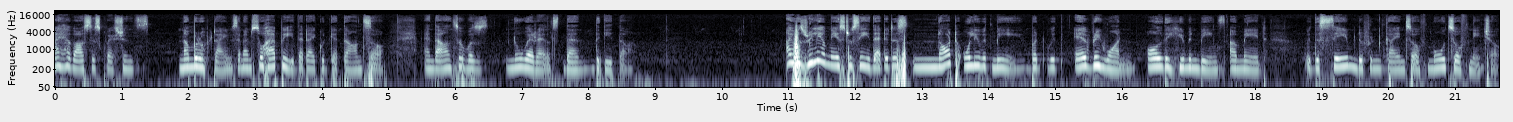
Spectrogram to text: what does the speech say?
I have asked these questions number of times and I'm so happy that I could get the answer. And the answer was nowhere else than the Gita. I was really amazed to see that it is not only with me but with everyone. All the human beings are made with the same different kinds of modes of nature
